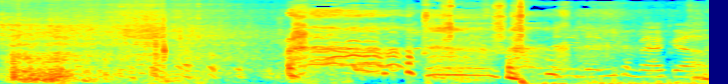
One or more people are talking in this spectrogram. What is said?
he didn't come back up.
